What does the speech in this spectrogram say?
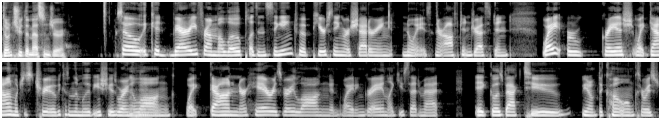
Don't shoot the messenger. so it could vary from a low, pleasant singing to a piercing or shattering noise. And they're often dressed in white or grayish white gown, which is true because in the movie she was wearing a Mhm. long white gown and her hair is very long and white and gray. And like you said, Matt, it goes back to you know the comb because they're always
